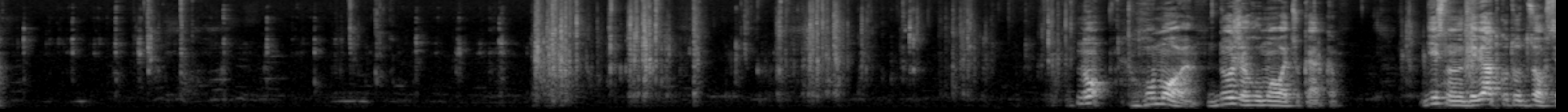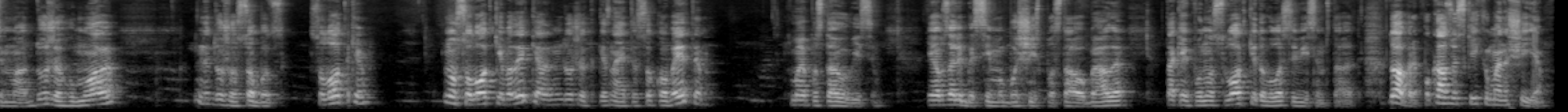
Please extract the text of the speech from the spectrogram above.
Ну, гумове. Дуже гумова цукерка. Дійсно, на дев'ятку тут зовсім мало. Дуже гумове. Не дуже особо солодке. Ну, солодке велике, але не дуже таке, знаєте, соковите. Тому я поставив 8. Я взагалі би 7 або 6 поставив би, але так як воно солодке, довелося 8 ставити. Добре, показую, скільки у мене ще є.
